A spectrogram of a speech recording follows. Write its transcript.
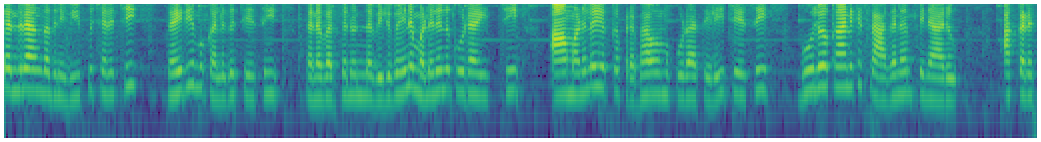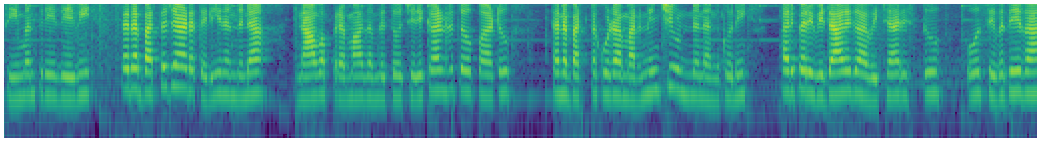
చంద్రాంగదుని వీపు చరచి ధైర్యము కలుగచేసి తన వద్దనున్న విలువైన మణులను కూడా ఇచ్చి ఆ మణుల యొక్క ప్రభావం కూడా తెలియచేసి భూలోకానికి సాగనంపినారు. అక్కడ సీమంతినీదేవి తన భర్త జాడ తెలియనందున నావ ప్రమాదములతో చెరికాండ్రతో పాటు తన భర్త కూడా మరణించి ఉండననుకుని పరిపరి విధాలుగా విచారిస్తూ ఓ శివదేవ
